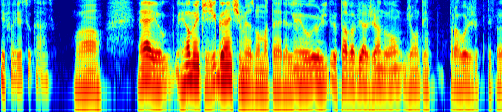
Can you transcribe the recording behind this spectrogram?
E foi esse o caso. Uau. É, eu, realmente gigante mesmo a matéria. Eu, eu, eu tava viajando on- de ontem para hoje, porque pra,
